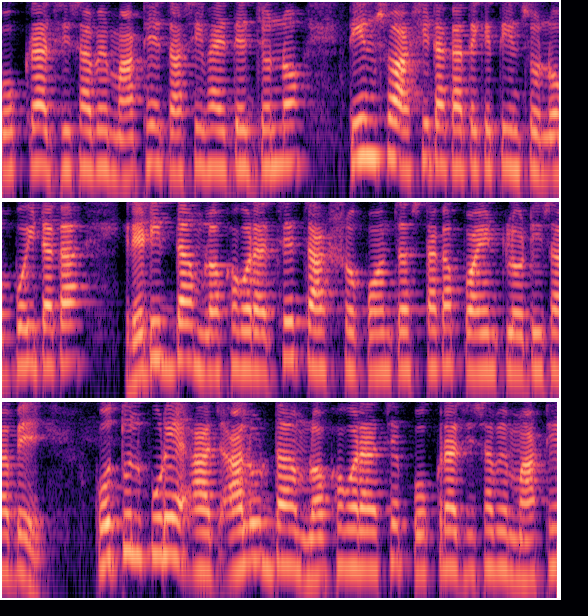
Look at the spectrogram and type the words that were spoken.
পোকরাজ হিসাবে মাঠে চাষি ভাইদের জন্য তিনশো আশি টাকা থেকে তিনশো নব্বই টাকা। রেডির দাম লক্ষ্য করা যাচ্ছে চারশো পঞ্চাশ টাকা পয়েন্ট লোড হিসাবে। কতুলপুরে আজ আলুর দাম লক্ষ্য করা আছে পোকরাজ হিসাবে মাঠে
